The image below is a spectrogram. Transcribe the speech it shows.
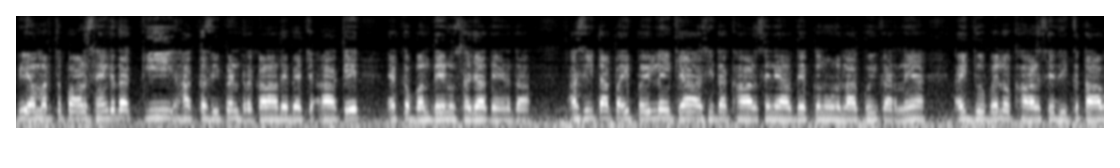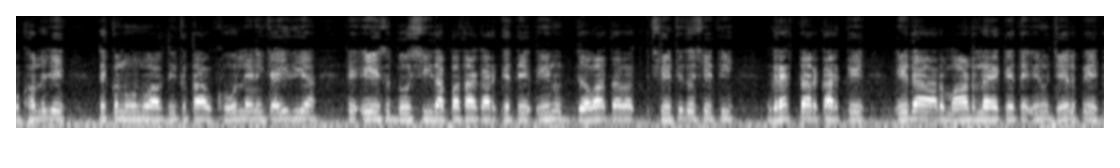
ਵੀ ਅਮਰਤਪਾਲ ਸਿੰਘ ਦਾ ਕੀ ਹੱਕ ਸੀ ਭਿੰਡਰ ਕਲਾਂ ਦੇ ਵਿੱਚ ਆ ਕੇ ਇੱਕ ਬੰਦੇ ਨੂੰ ਸਜ਼ਾ ਦੇਣ ਦਾ। ਅਸੀਂ ਤਾਂ ਭਾਈ ਪਹਿਲਾਂ ਹੀ ਕਿਹਾ, ਅਸੀਂ ਤਾਂ ਖਾਲਸੇ ਨੇ ਆਪਦੇ ਕਾਨੂੰਨ ਲਾਗੂ ਹੀ ਕਰਨੇ ਆ। ਐਦੋਂ ਪਹਿਲਾਂ ਖਾਲਸੇ ਦੀ ਕਿਤਾਬ ਖੁੱਲ ਜੇ। ਤੇ ਕਾਨੂੰਨ ਨੂੰ ਆਪਦੀ ਕਿਤਾਬ ਖੋਲ ਲੈਣੀ ਚਾਹੀਦੀ ਆ ਤੇ ਇਸ ਦੋਸ਼ੀ ਦਾ ਪਤਾ ਕਰਕੇ ਤੇ ਇਹਨੂੰ ਦਵਾ ਦਵਾ ਛੇਤੀ ਤੋਂ ਛੇਤੀ ਗ੍ਰਿਫਤਾਰ ਕਰਕੇ ਇਹਦਾ ਰਿਮਾਂਡ ਲੈ ਕੇ ਤੇ ਇਹਨੂੰ ਜੇਲ੍ਹ ਭੇਜ ਦਿੱਤਾ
